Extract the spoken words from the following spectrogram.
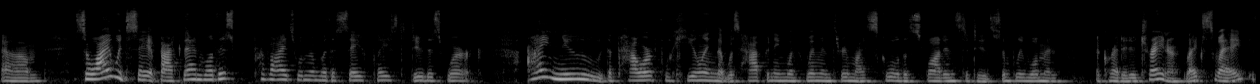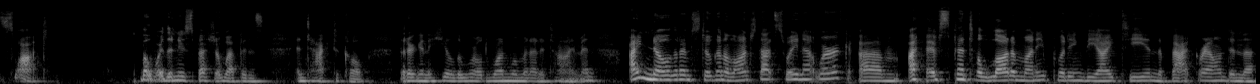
Um, so I would say it back then well, this provides women with a safe place to do this work. I knew the powerful healing that was happening with women through my school, the SWAT Institute, Simply Woman Accredited Trainer. Like SWAY, it's SWAT but we're the new special weapons and tactical that are going to heal the world one woman at a time. And I know that I'm still going to launch that Sway network. Um, I have spent a lot of money putting the IT and the background and the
